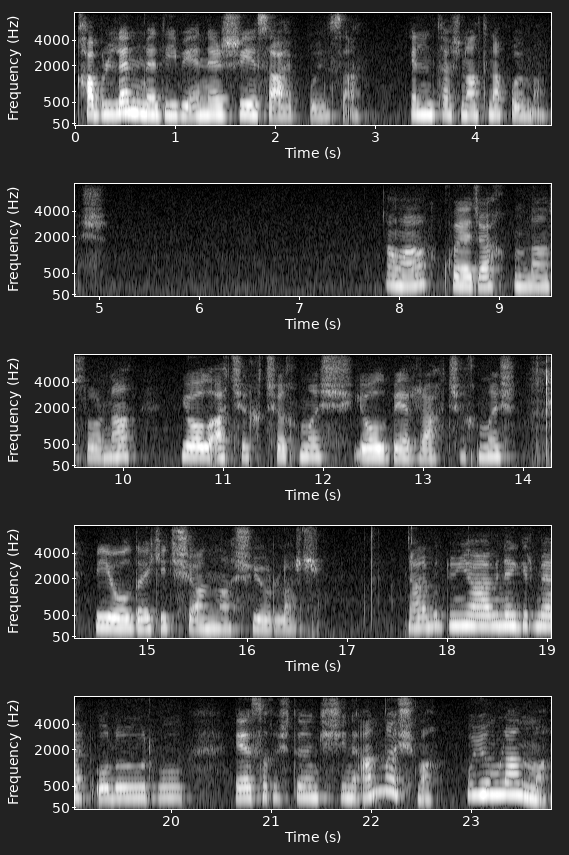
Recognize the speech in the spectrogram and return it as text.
kabullenmediği bir enerjiye sahip bu insan. Elini taşın altına koymamış. Ama koyacak bundan sonra yol açık çıkmış, yol berrah çıkmış. Bir yolda iki kişi anlaşıyorlar. Yani bu dünya evine girmek olur, bu el sıkıştığın kişini anlaşma, uyumlanma.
